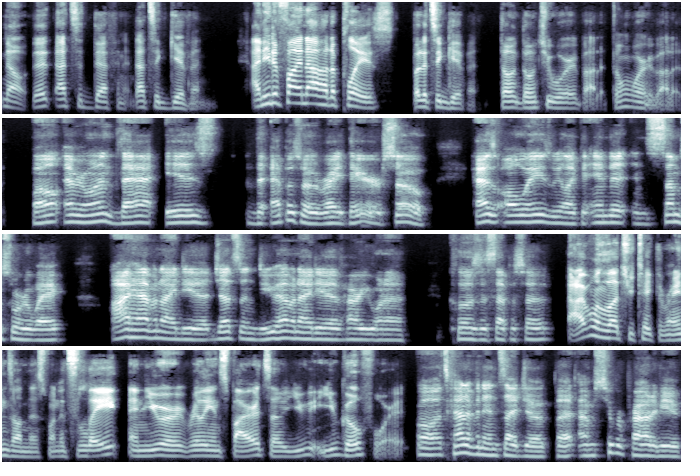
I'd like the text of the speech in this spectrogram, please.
No, that, that's a definite. That's a given. I need to find out how to place, but it's a given. Don't don't you worry about it. Don't worry about it. Well, everyone, that is the episode right there. So, as always, we like to end it in some sort of way. I have an idea. Judson, do you have an idea of how you want to close this episode? I want to let you take the reins on this one. It's late and you are really inspired, so you you go for it. Well, it's kind of an inside joke, but I'm super proud of you.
